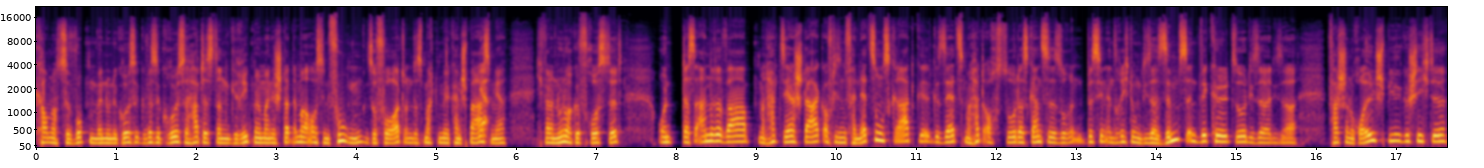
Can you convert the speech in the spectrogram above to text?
kaum noch zu wuppen. Wenn du eine Größe, gewisse Größe hattest, dann geriet mir meine Stadt immer aus den Fugen sofort und das machte mir keinen Spaß ja. mehr. Ich war dann nur noch gefrustet. Und das andere war, man hat sehr stark auf diesen Vernetzungsgrad ge gesetzt. Man hat auch so das Ganze so ein bisschen in Richtung dieser Sims entwickelt, so dieser, dieser fast schon Rollenspielgeschichte.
